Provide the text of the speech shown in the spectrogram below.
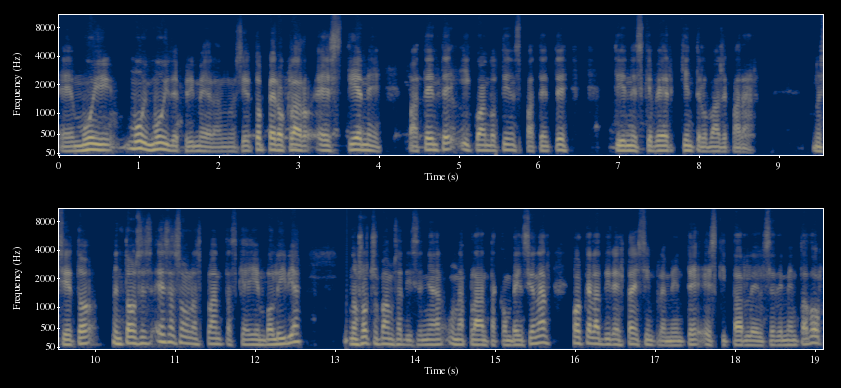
eh, muy, muy, muy de primera, ¿no es cierto? Pero claro, es, tiene patente y cuando tienes patente tienes que ver quién te lo va a reparar, ¿no es cierto? Entonces, esas son las plantas que hay en Bolivia. Nosotros vamos a diseñar una planta convencional porque la directa es simplemente es quitarle el sedimentador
